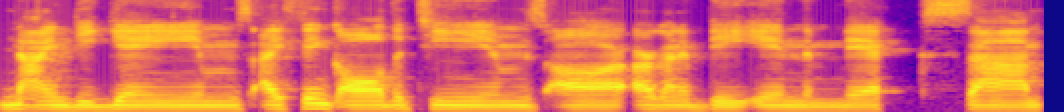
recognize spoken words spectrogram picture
90 games. I think all the teams are are going to be in the mix. Um,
